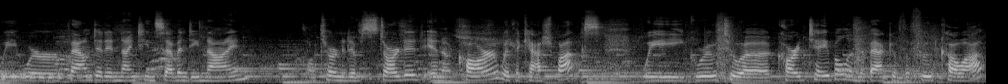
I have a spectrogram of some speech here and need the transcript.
We were founded in 1979. Alternative started in a car with a cash box. We grew to a card table in the back of the food co-op.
